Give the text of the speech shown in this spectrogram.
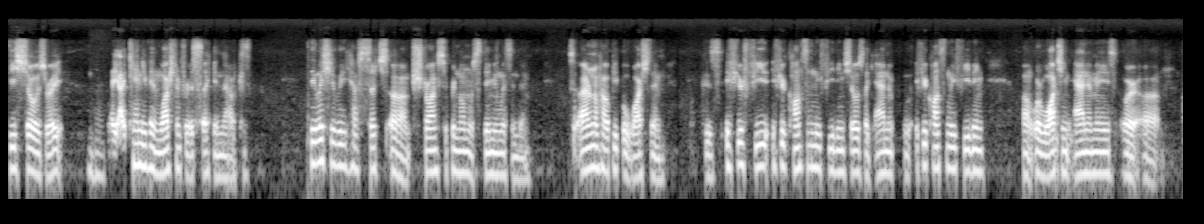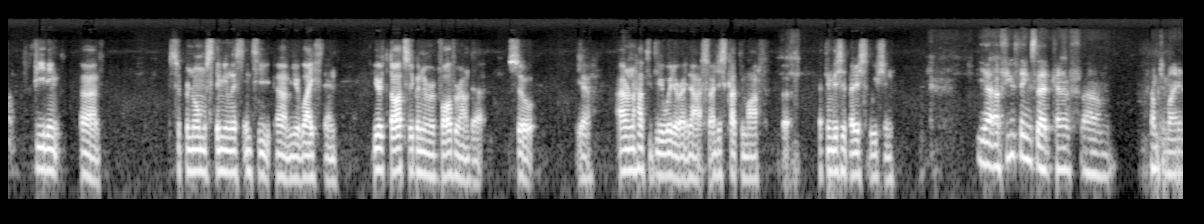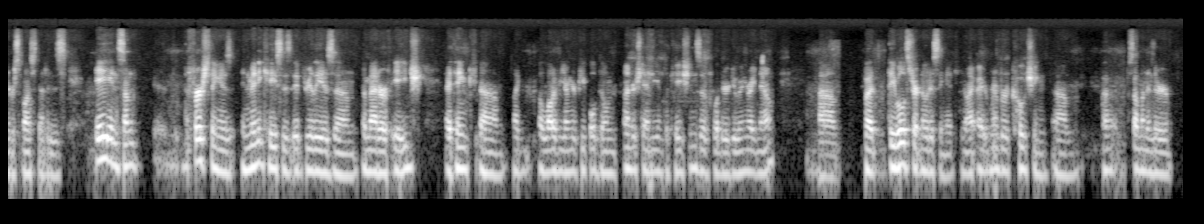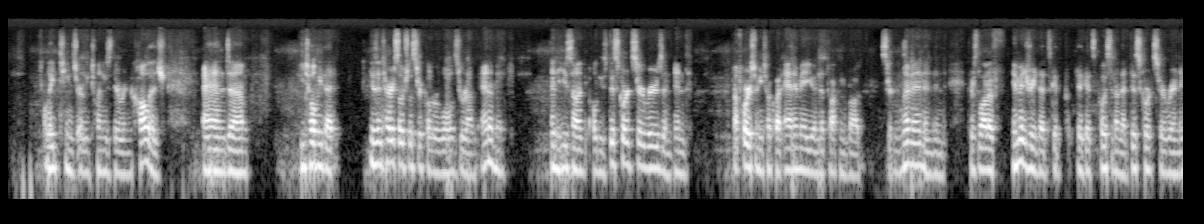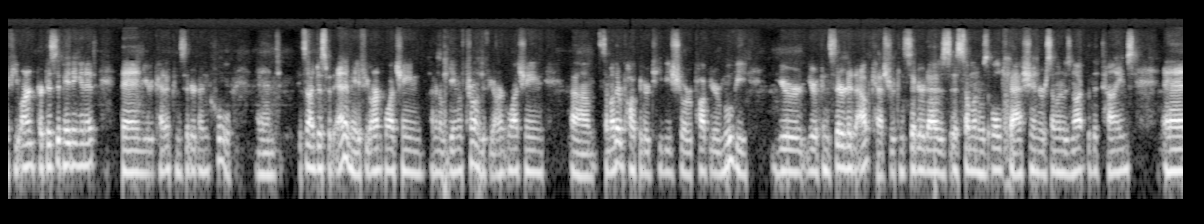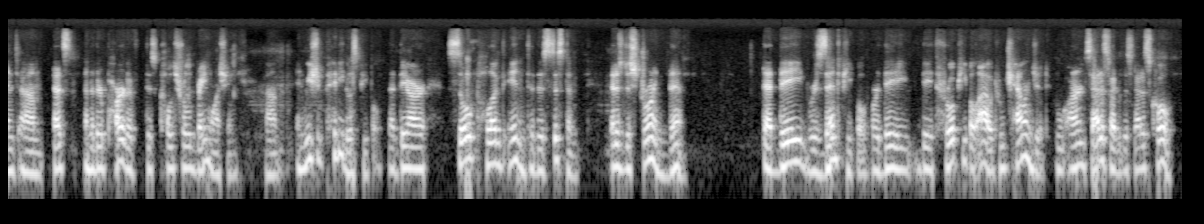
these shows, right? Mhm. Like I can't even watch them for a second now because they literally have such um, strong supernormal stimulus in them. So I don't know how people watch them, because if you're feed if you're constantly feeding shows like anim if you're constantly feeding uh, or watching animes or uh, feeding uh, supernormal stimulus into um, your life, then your thoughts are going to revolve around that. So, yeah, I don't know how to deal with it right now, so I just cut them off. But I think there's a better solution. Yeah, a few things that kind of um, come to mind in response to that is a in some the first thing is in many cases it really is um, a matter of age. I think um, like a lot of younger people don't understand the implications of what they're doing right now, um, but they will start noticing it. You know, I, I remember coaching um, uh, someone in their late teens, early twenties. They were in college, and um, he told me that his entire social circle revolves around anime, and he's on all these Discord servers and, and of course, when you talk about anime, you end up talking about certain women, and, there's a lot of imagery that's get, that gets posted on that Discord server. And if you aren't participating in it, then you're kind of considered uncool. And it's not just with anime. If you aren't watching, I don't know, Game of Thrones, if you aren't watching um, some other popular TV show or popular movie, you're you're considered an outcast. You're considered as, as someone who's old-fashioned or someone who's not with the times. And um, that's another part of this cultural brainwashing. Um, and we should pity those people that they are so plugged into this system that is destroying them that they resent people or they they throw people out who challenge it, who aren't satisfied with the status quo.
